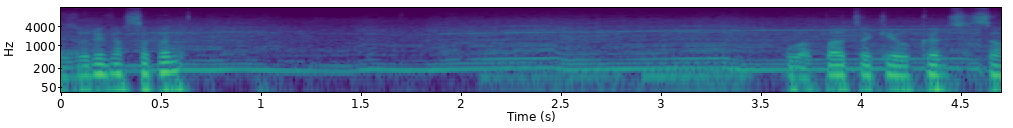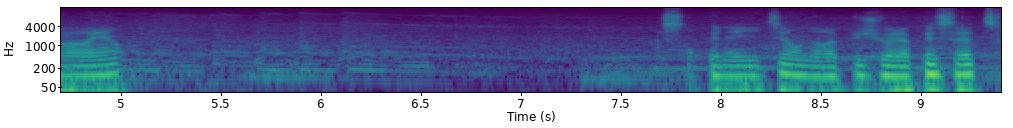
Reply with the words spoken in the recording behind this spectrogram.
Désolé Verstappen. On va pas attaquer Ocon, ça sert à rien. Sans pénalité, on aurait pu jouer la P7.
